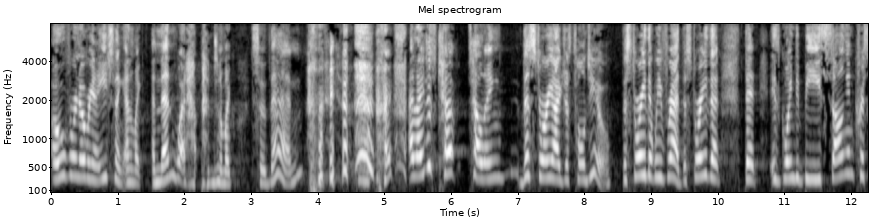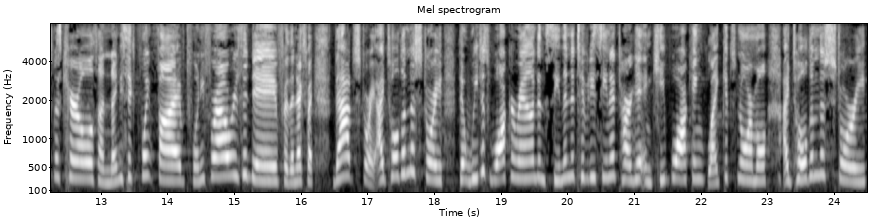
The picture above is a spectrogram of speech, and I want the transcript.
over and over again, each thing. And I'm like, and then what happened? And I'm like, so then, right? And I just kept telling this story I just told you, the story that we've read, the story that, that is going to be sung in Christmas carols on 96.5, 24 hours a day for the next five. That story. I told them the story that we just walk around and see the nativity scene at Target and keep walking like it's normal. I told them the story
